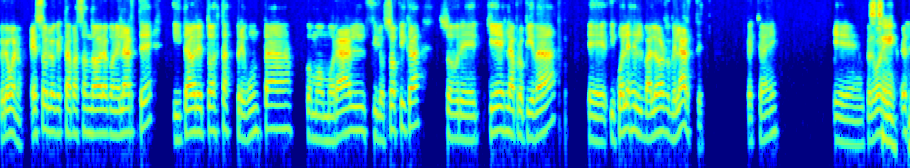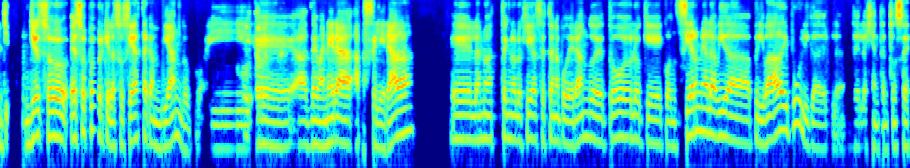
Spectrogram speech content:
Pero bueno, eso es lo que está pasando ahora con el arte y te abre todas estas preguntas como moral, filosófica, sobre qué es la propiedad eh, y cuál es el valor del arte. ¿Cachai? Eh, pero bueno, sí, y eso, eso es porque la sociedad está cambiando y eh, de manera acelerada eh, las nuevas tecnologías se están apoderando de todo lo que concierne a la vida privada y pública de la, gente. Entonces,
